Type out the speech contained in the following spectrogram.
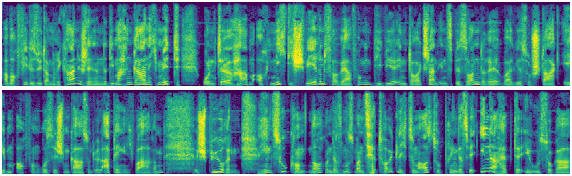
aber auch viele südamerikanische Länder, die machen gar nicht mit und äh, haben auch nicht die schweren Verwerfungen, die wir in Deutschland insbesondere, weil wir so stark eben auch vom russischen Gas und Öl abhängig waren, spüren. Hinzu kommt noch, und das muss man sehr deutlich zum Ausdruck bringen, dass wir innerhalb der EU sogar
